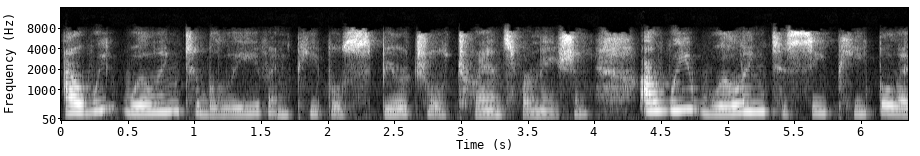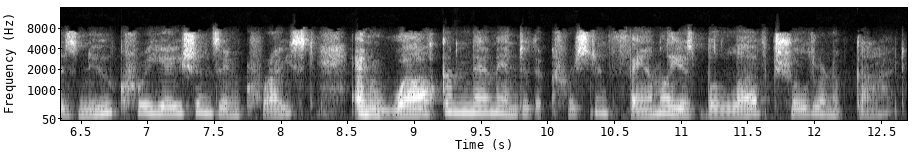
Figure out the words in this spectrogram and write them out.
Are we willing to believe in people's spiritual transformation? Are we willing to see people as new creations in Christ and welcome them into the Christian family as beloved children of God?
